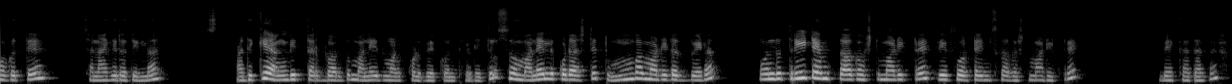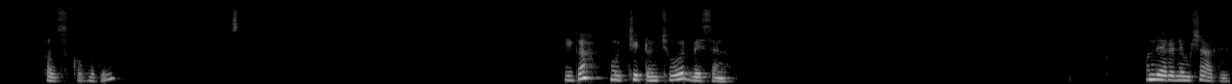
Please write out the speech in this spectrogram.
ಹೋಗುತ್ತೆ, ಚೆನ್ನಾಗಿರೋದಿಲ್ಲ. ಅದಕ್ಕೆ ಅಂಗಡಿ ತರಬಾರ್ದು ಮನೇದು ಮಾಡ್ಕೊಳ್ಬೇಕು ಅಂತ ಹೇಳಿದ್ದು. ಸೊ ಮನೇಲಿ ಕೂಡ ಅಷ್ಟೇ, ತುಂಬ ಮಾಡಿಡೋದು ಬೇಡ. ಒಂದು ತ್ರೀ ಟೈಮ್ಸ್ ಆಗೋಷ್ಟು ಮಾಡಿಟ್ರೆ ತ್ರೀ ಫೋರ್ ಟೈಮ್ಸ್ ಆಗೋಷ್ಟು ಮಾಡಿಟ್ರೆ ಬೇಕಾದಾಗ ಕಲಿಸ್ಕೋಬೋದು. ಈಗ ಮುಚ್ಚಿಟ್ಟು ಒಂಚೂರು ಬೇಸೋಣ ಒಂದು ಎರಡು ನಿಮಿಷ ಆಗಲಿ.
